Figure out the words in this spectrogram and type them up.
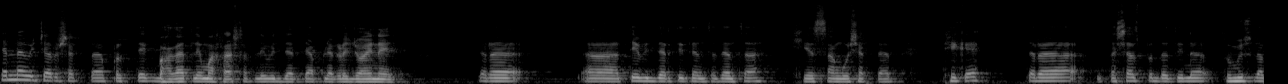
त्यांना विचारू शकता. प्रत्येक भागातले महाराष्ट्रातले विद्यार्थी आपल्याकडे जॉईन आहेत. तर ते विद्यार्थी त्यांचा त्यांचा हे सांगू शकतात. ठीक आहे? तर तशाच पद्धतीनं तुम्हीसुद्धा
